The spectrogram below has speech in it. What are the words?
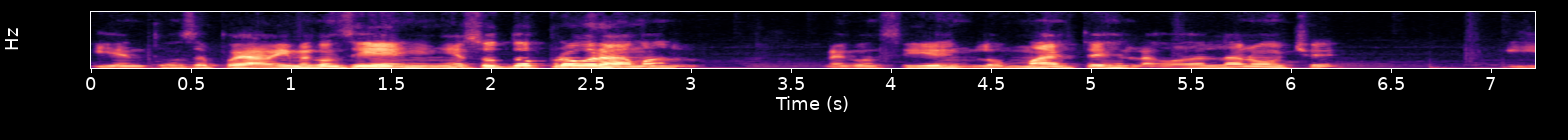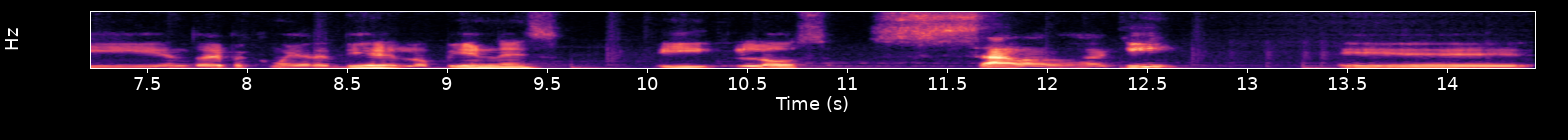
Y entonces, pues a mí me consiguen en esos dos programas, me consiguen los martes en la joda de la noche, y entonces, pues como ya les dije, los viernes y los sábados aquí eh,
